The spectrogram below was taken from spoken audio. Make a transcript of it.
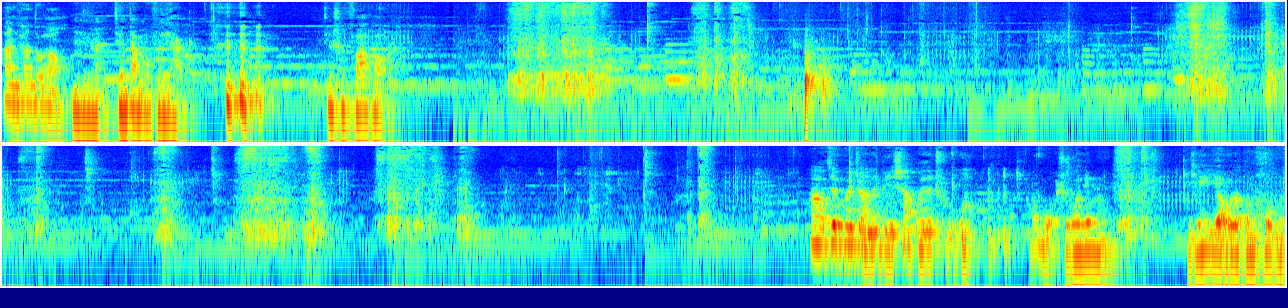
啊，你看多好！嗯，像大猫飞眼儿，就是发好了。啊，我这回整的比上回的粗。那我说的嘛，你这腰子更厚呢，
